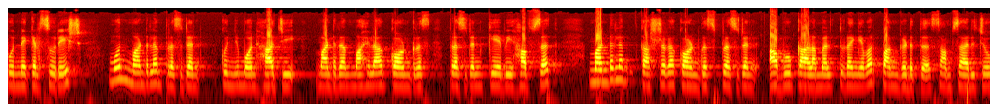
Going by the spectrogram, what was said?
പുന്നക്കൽ സുരേഷ് മുൻ മണ്ഡലം പ്രസിഡന്റ് കുഞ്ഞുമോൻ ഹാജി മണ്ഡലം Mahila Congress president K V Hafsath മണ്ഡലം കർഷക കോൺഗ്രസ് പ്രസിഡന്റ് അബു കാളമൽ തുടങ്ങിയവർ പങ്കെടുത്ത് സംസാരിച്ചു.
